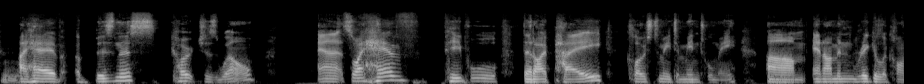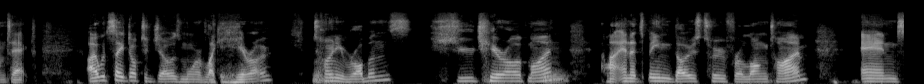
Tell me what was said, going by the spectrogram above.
Mhm. I have a business coach as well. Uh, so I have people that I pay close to me to mentor me, um, and I'm in regular contact. I would say Dr. Joe is more of like a hero. Mhm. Tony Robbins, huge hero of mine, Mm. uh, and it's been those two for a long time. And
